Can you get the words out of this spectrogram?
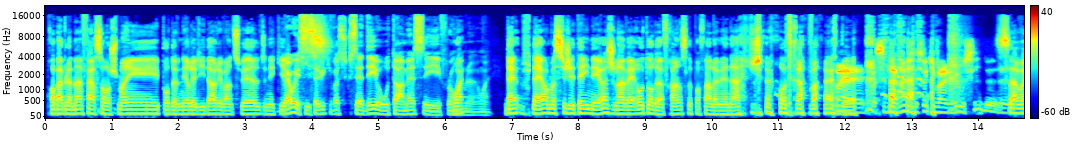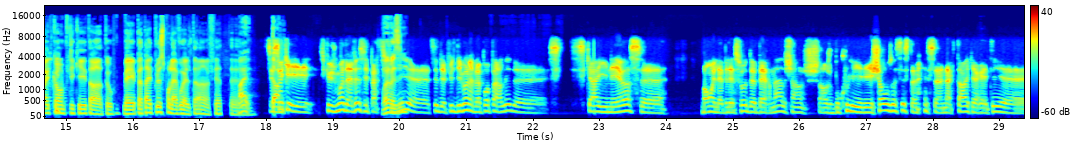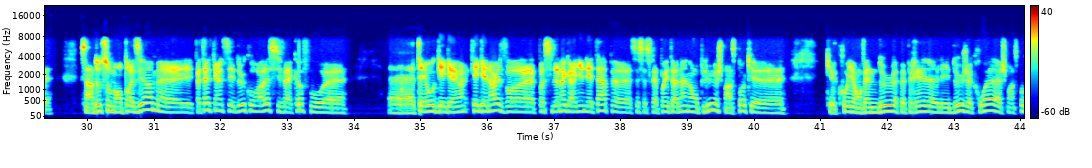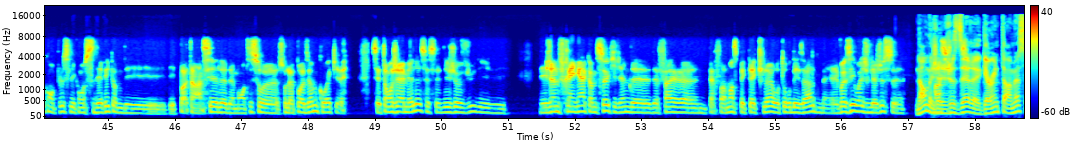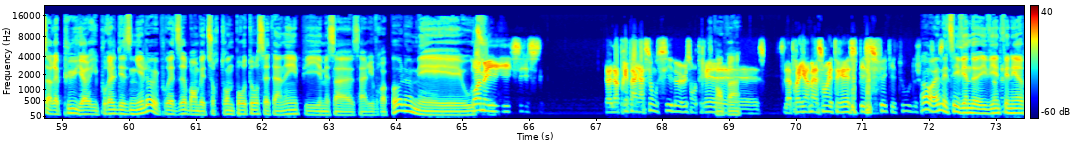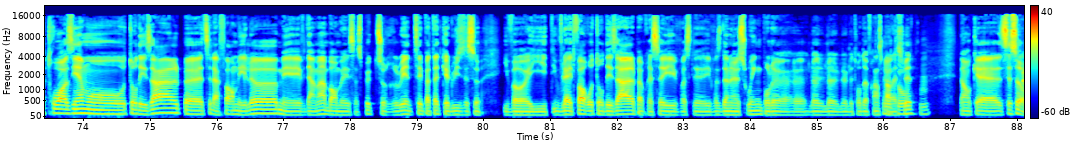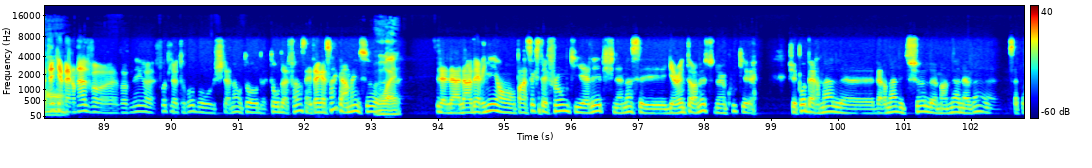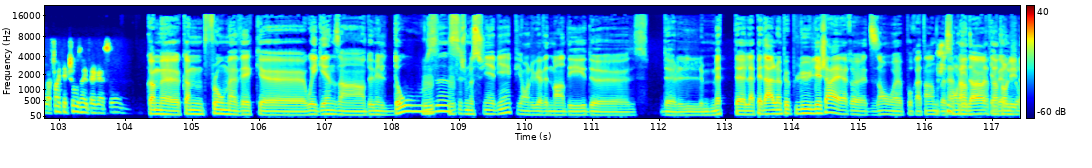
probablement faire son chemin pour devenir le leader éventuel d'une équipe. Ben oui, c'est celui qui va succéder au Thomas et Froome. D'ailleurs, moi, si j'étais Ineos, je l'enverrais autour de France pour faire le ménage au travers ouais, Possiblement, c'est ça qui va arriver aussi. Ça va être compliqué tantôt. Mais peut-être plus pour la Vuelta, en fait. Euh. Ouais. C'est ça qui est. Excuse-moi, David, c'est particulier. Euh, depuis le début, on n'avait pas parlé de Sky Ineos. Euh, bon, la blessure de Bernal change, change beaucoup les, choses. C'est un, un, acteur qui aurait été sans doute sur mon podium. Euh, peut-être qu'un de ces deux coureurs-là, Sivakov ou euh, euh, Théo Kegenhardt, va possiblement gagner une étape. ce ne serait pas étonnant non plus. Je pense pas que, que quoi, ils ont 22 à peu près, les deux, je crois. Je pense pas qu'on puisse les considérer comme des, potentiels de monter sur, le podium, quoi que c'est on jamais là. Ça s'est déjà vu des des jeunes fringants comme ça qui viennent de, faire une performance spectaculaire autour des Alpes. Mais vas-y, ouais, je voulais juste. Euh, non, mais j'allais juste dire, euh, Garen Thomas aurait pu, il, pourrait le désigner là, il pourrait dire, bon, ben, tu retournes pas autour cette année, puis, mais ça, ça arrivera pas, là, mais. Ouais, mais la préparation aussi, là, eux sont très la programmation est très spécifique et tout. Ah ouais, mais tu sais, il vient de, il vient de finir troisième au Tour des Alpes. Euh, tu sais, la forme est là, mais évidemment, bon, mais ça se peut que tu ruines. Tu sais, peut-être que lui, c'est ça. Il, va, il, voulait être fort au Tour des Alpes. Après ça, il va se, il va se donner un swing pour le, le, Tour de France par la suite. Hum. Donc, euh, c'est ça. Peut-être que Bernal va, va, venir euh, foutre le trouble justement au Tour de, Tour de France. C'est intéressant quand même, ça. Ouais. L'an dernier, on pensait que c'était Froome qui allait, puis finalement, c'est Geraint Thomas, tout d'un coup, que je sais pas, Bernal, euh, Bernal est tout seul, m'emmener en avant, ça pourrait faire quelque chose d'intéressant. Comme, euh, comme Froome avec euh, Wiggins en 2012, mm, mm. si je me souviens bien, puis on lui avait demandé de, de mettre la pédale un peu plus légère, disons, pour attendre son leader, qui avait,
